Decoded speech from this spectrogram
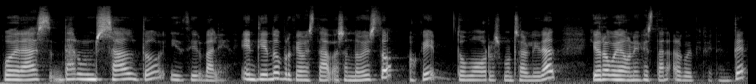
podrás dar un salto y decir, vale, entiendo por qué me está pasando esto, ok, tomo responsabilidad y ahora voy a manifestar algo diferente.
